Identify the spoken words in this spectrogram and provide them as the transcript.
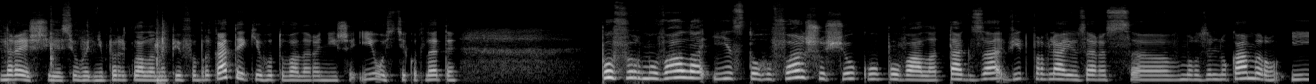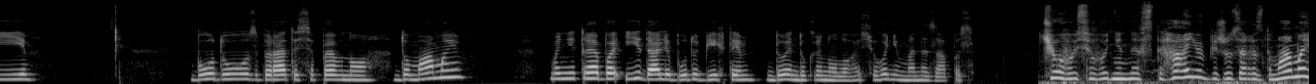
Нарешті я сьогодні переклала напівфабрикати, які готувала раніше. І ось ці котлети поформувала із того фаршу, що купувала. Так, за... відправляю зараз е, в морозильну камеру і буду збиратися, певно, до мами. Мені треба, і далі буду бігти до ендокринолога. Сьогодні в мене запис. Чого сьогодні не встигаю, біжу зараз до мами.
